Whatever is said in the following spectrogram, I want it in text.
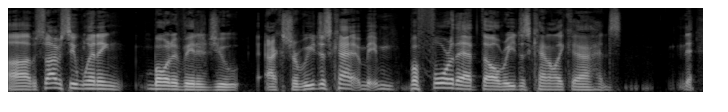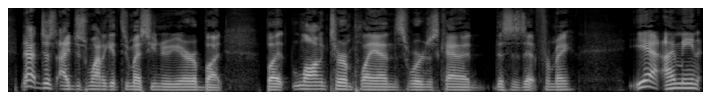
Um, so obviously winning motivated you extra. You just kind of I mean, before that though? Were you just kind of like uh, not just I just want to get through my senior year, but but long term plans were just kind of this is it for me. Yeah, I mean,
